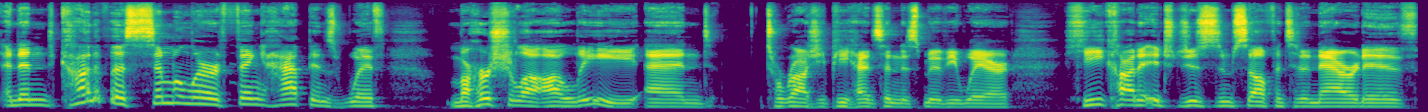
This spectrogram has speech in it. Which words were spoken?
and then kind of a similar thing happens with Mahershala Ali and Taraji P Henson in this movie, where he kind of introduces himself into the narrative.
